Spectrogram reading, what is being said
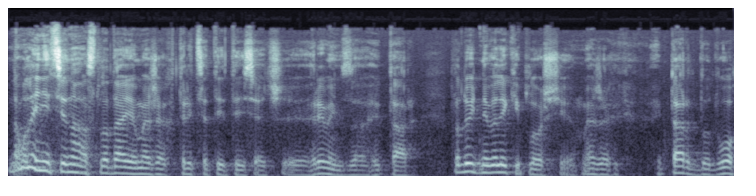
На Волині ціна складає в межах 30 тисяч гривень за гектар. Продають невеликі площі, в межах гектар до 2,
